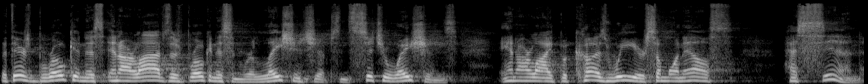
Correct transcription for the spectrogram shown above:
That there's brokenness in our lives, there's brokenness in relationships and situations in our life because we or someone else has sinned.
